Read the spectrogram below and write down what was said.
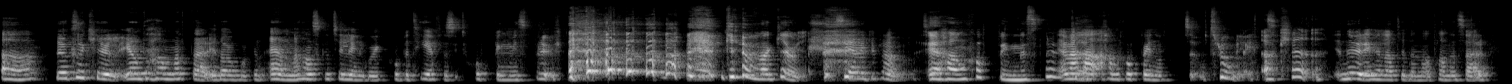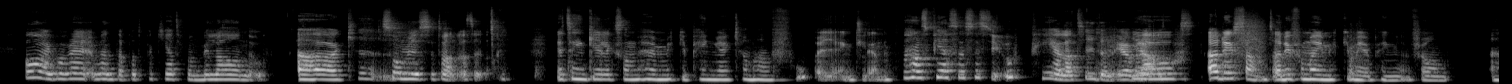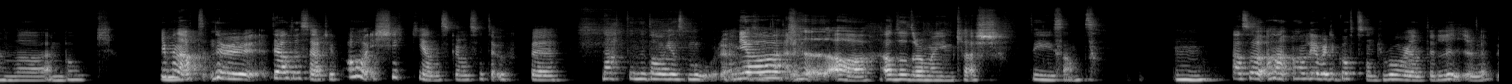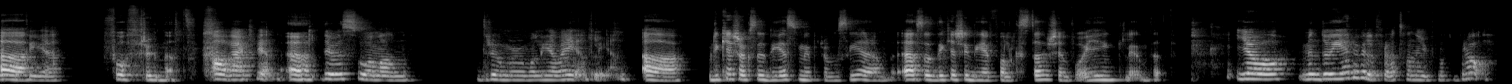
ja. Det är också kul, jag har inte hamnat där i dagboken än men han ska tydligen gå i KBT för sitt shoppingmissbruk. Gud vad kul. Ser jag mycket fram emot. Är han Ja, shoppingmissbrukare? Men han, han shoppar ju något otroligt. Okej. Nu är det hela tiden att han är så här. Ja, jag går och väntar på ett paket från Milano. Ah, okej. Så mysigt å andra sidan. Jag tänker liksom hur mycket pengar kan han få egentligen? Men hans pjäser ses ju upp hela tiden överallt. Jo, ja det är sant. Ja, det får man ju mycket mer pengar från än vad en bok. Jag menar att nu, det är alltid så här typ, ja i Tjeckien ska de sätta upp eh, Natten är dagens mor. och Ja, okej. där. Ja, ja, då drar man ju in cash. Det är ju sant. Mm. Alltså han, han lever ett gott sånt royalty-liv. Vilket Ja. är, Få förunnat. ja verkligen. Ja. Det är väl så man drömmer om att leva egentligen. ja. och Det kanske också är det som är provocerande. Alltså det kanske är det folk stör sig på egentligen. Typ. Ja, men då är det väl för att han har gjort något bra.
